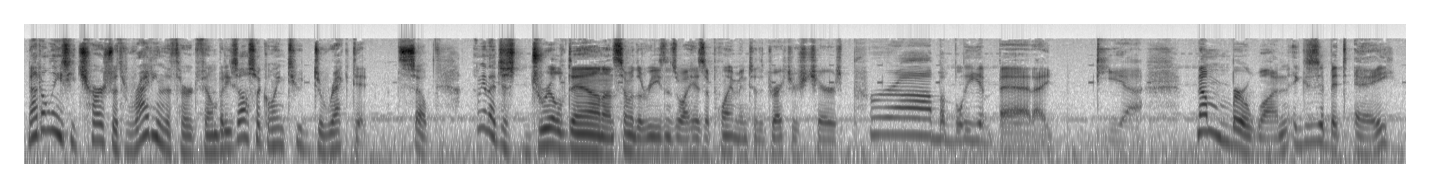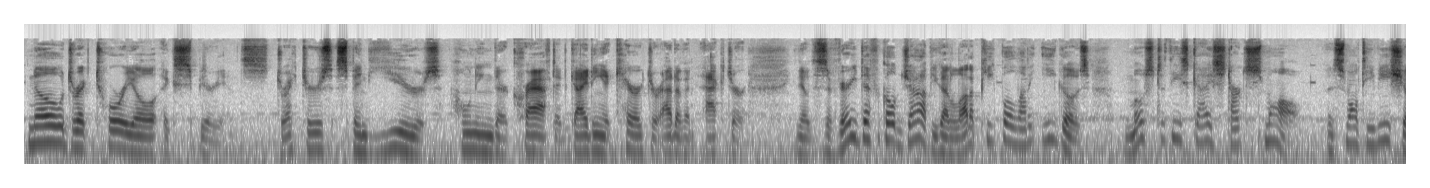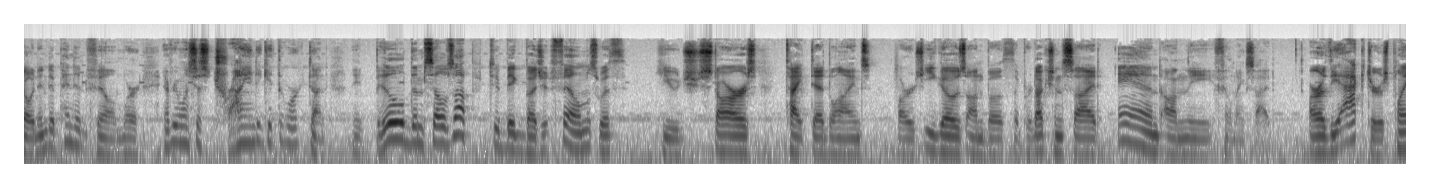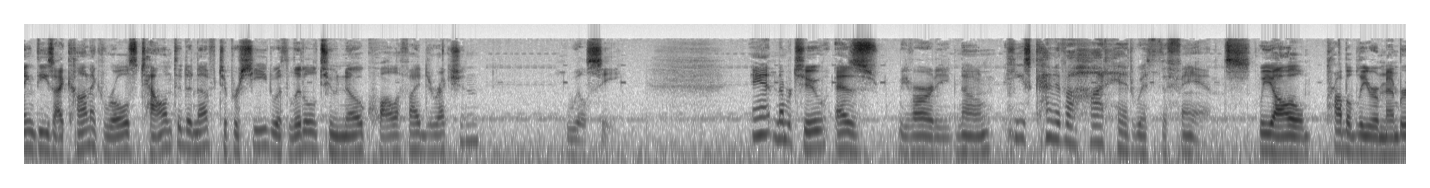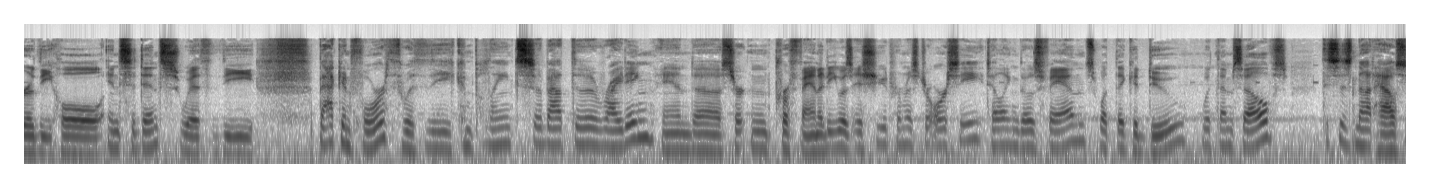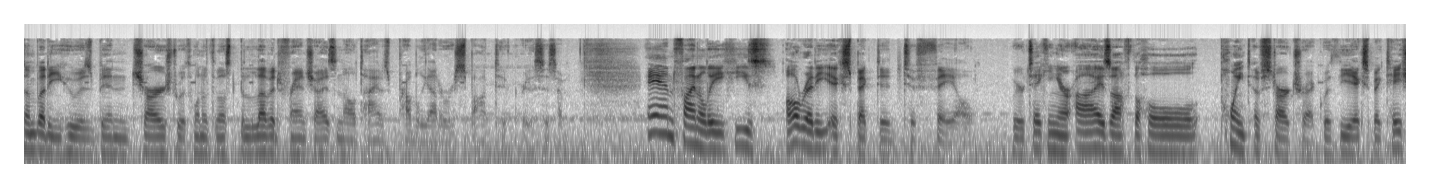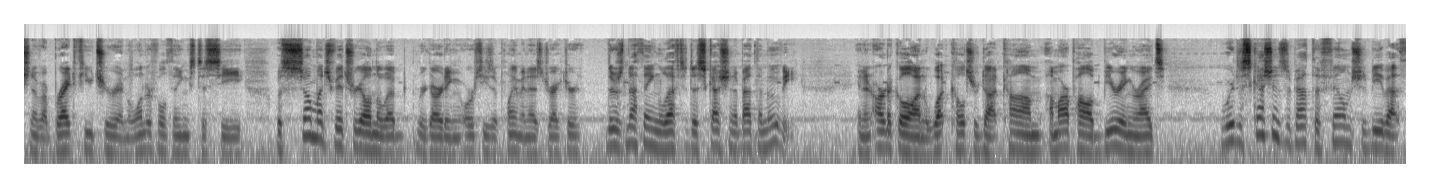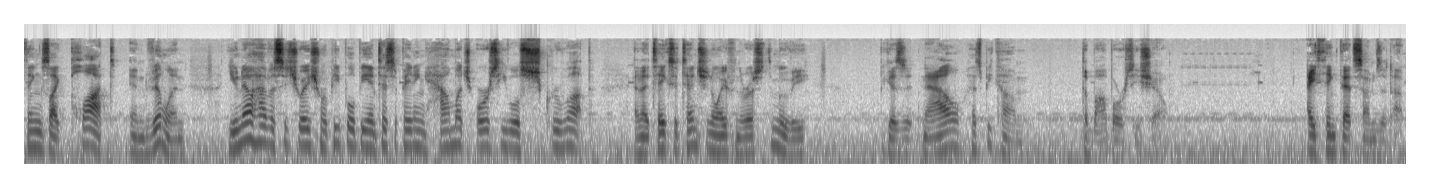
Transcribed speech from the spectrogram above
not only is he charged with writing the third film, but he's also going to direct it. So, I'm going to just drill down on some of the reasons why his appointment to the director's chair is probably a bad idea. Number one, Exhibit A no directorial experience. Directors spend years honing their craft at guiding a character out of an actor. You know, this is a very difficult job. You got a lot of people, a lot of egos. Most of these guys start small. A small TV show, an independent film where everyone's just trying to get the work done. They build themselves up to big budget films with huge stars, tight deadlines, large egos on both the production side and on the filming side. Are the actors playing these iconic roles talented enough to proceed with little to no qualified direction? We'll see. And number two, as we've already known, he's kind of a hothead with the fans. We all probably remember the whole incidents with the back and forth with the complaints about the writing, and uh, certain profanity was issued from Mr. Orci, telling those fans what they could do with themselves. This is not how somebody who has been charged with one of the most beloved franchises in all times probably ought to respond to criticism. And finally, he's already expected to fail. We're taking our eyes off the whole point of Star Trek with the expectation of a bright future and wonderful things to see. With so much vitriol on the web regarding Orci's appointment as director, there's nothing left to discussion about the movie. In an article on WhatCulture.com, Amarpal Beering writes, Where discussions about the film should be about things like plot and villain, you now have a situation where people will be anticipating how much Orci will screw up, and that takes attention away from the rest of the movie because it now has become the Bob Orci Show. I think that sums it up.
